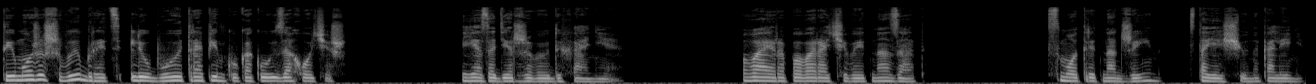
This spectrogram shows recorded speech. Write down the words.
ты можешь выбрать любую тропинку, какую захочешь. Я задерживаю дыхание. Вайра поворачивает назад. Смотрит на Джейн, стоящую на коленях.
